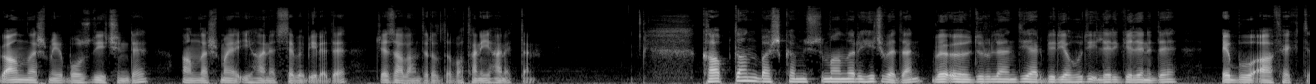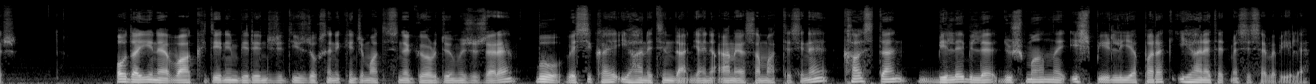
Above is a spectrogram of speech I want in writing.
Ve anlaşmayı bozduğu için de anlaşmaya ihanet sebebiyle de cezalandırıldı vatan ihanetten. Kaptan başka Müslümanları hicveden ve öldürülen diğer bir Yahudi ileri geleni de Ebu Afek'tir. O da yine Vakidi'nin 1. cildi 192. maddesine gördüğümüz üzere bu vesikaya ihanetinden yani anayasa maddesine kasten bile bile düşmanla işbirliği yaparak ihanet etmesi sebebiyle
